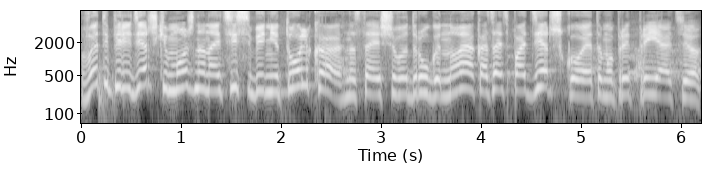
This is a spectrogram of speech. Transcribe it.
В этой передержке можно найти себе не только настоящего друга, но и оказать поддержку этому предприятию.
